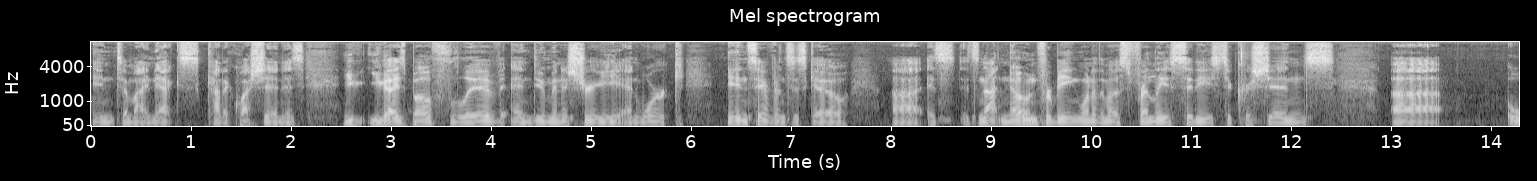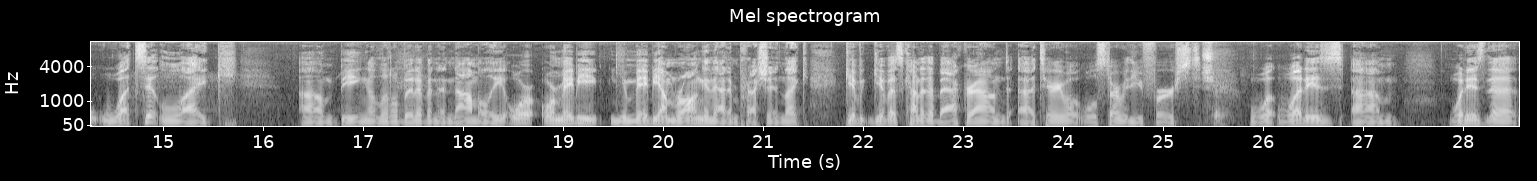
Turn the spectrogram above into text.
into my next kind of question is you, you guys both live and do ministry and work in San Francisco. Uh, it's it's not known for being one of the most friendliest cities to Christians. Uh, what's it like um, being a little bit of an anomaly, or or maybe you maybe I'm wrong in that impression. Like, give give us kind of the background, uh, Terry. We'll, we'll start with you first. Sure. What what is um, what is the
